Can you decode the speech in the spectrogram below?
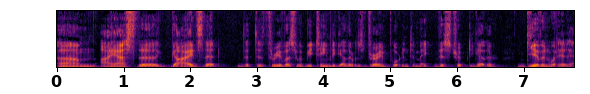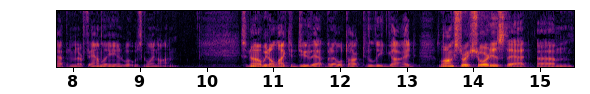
Um, I asked the guides that that the three of us would be teamed together. It was very important to make this trip together, given what had happened in our family and what was going on. So no, we don't like to do that, but I will talk to the lead guide. Long story short is that um,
